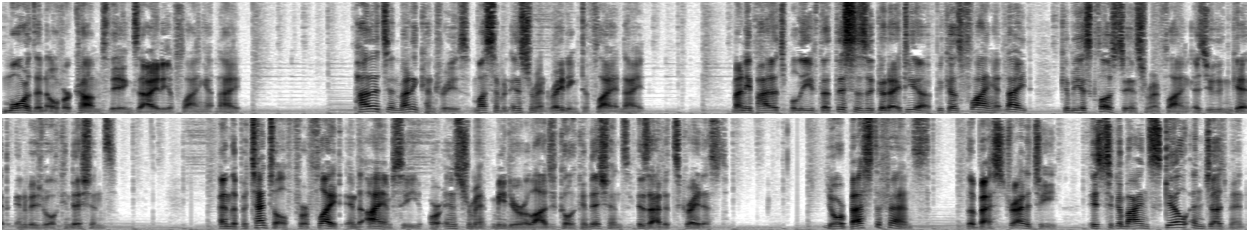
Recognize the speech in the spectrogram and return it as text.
more than overcomes the anxiety of flying at night. Pilots in many countries must have an instrument rating to fly at night. Many pilots believe that this is a good idea because flying at night can be as close to instrument flying as you can get in visual conditions. And the potential for flight into IMC or instrument meteorological conditions is at its greatest. Your best defense, the best strategy, is to combine skill and judgment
